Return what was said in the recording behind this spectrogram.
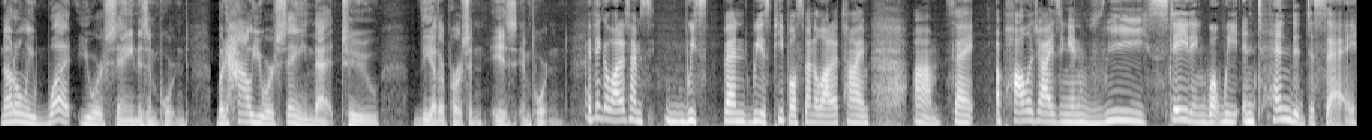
not only what you are saying is important, but how you are saying that to the other person is important. I think a lot of times we spend, we as people spend a lot of time um, saying, apologizing and restating what we intended to say.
